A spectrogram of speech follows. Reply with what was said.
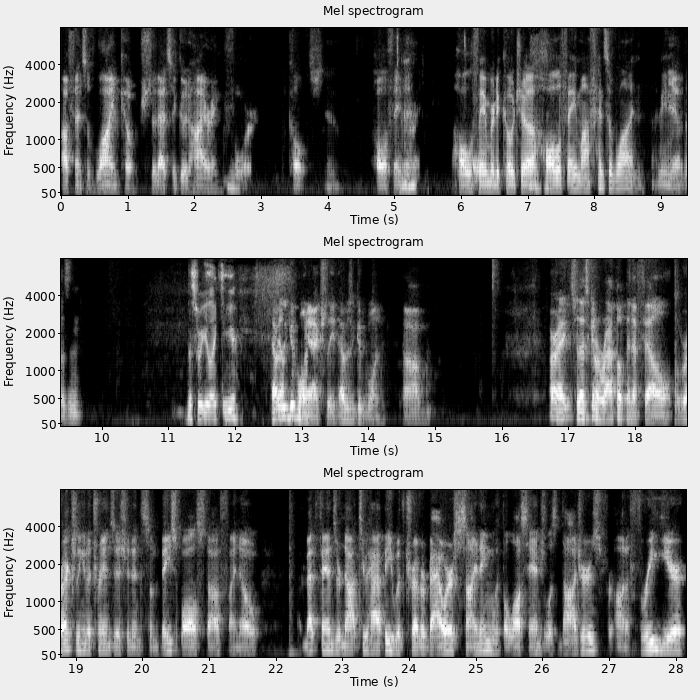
offensive line coach. So that's a good hiring for the Colts. Yeah. Hall of Famer, right? Hall of Famer to coach a Hall of Fame offensive line. I mean, Yeah. it doesn't That's what you like to hear. That was a good one, actually. That was a good one. Um, all right, so that's going to wrap up NFL. We're actually going to transition into some baseball stuff. I know Met fans are not too happy with Trevor Bauer signing with the Los Angeles Dodgers for, on a three-year,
